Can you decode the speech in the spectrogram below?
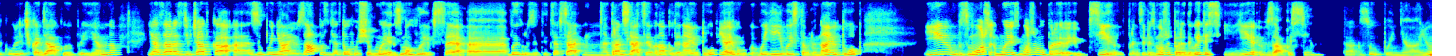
Вікулечка, дякую, приємно. Я зараз, дівчатка, е, зупиняю запис для того, щоб ми змогли все е, вигрузити. Ця вся трансляція вона буде на YouTube. Я його, її виставлю на YouTube. І змож, ми зможемо всі, в принципі, зможуть передивитись її в записі. Так, зупиняю.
